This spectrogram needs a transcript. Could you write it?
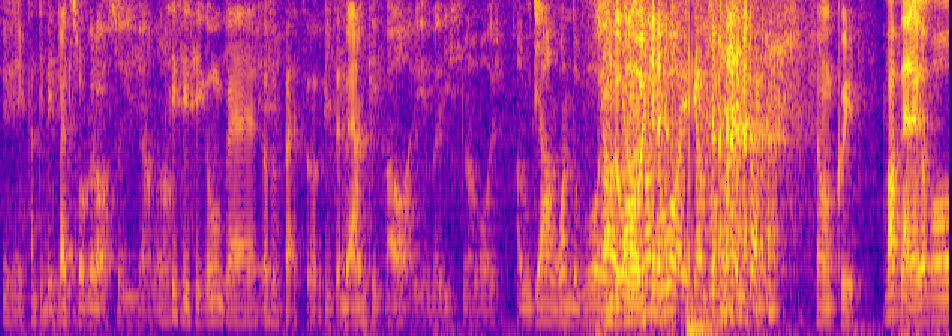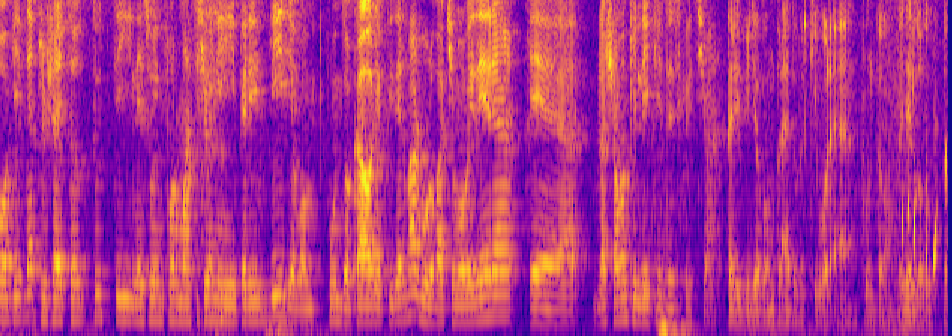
Sì, sì. Tanti bei Un video. pezzo grosso, diciamo, no? Sì, sì, sì, comunque Eh, sta sul pezzo, Peter. Beh, anche i Kaori, che bellissima voce. Salutiamo quando vuoi. Ciao, quando vuoi. Quando vuoi. Siamo qui. Va bene, dopo che Depru ci ha detto tutte le sue informazioni per il video con appunto Kaori e Peter Marvu, lo facciamo vedere e lasciamo anche il link in descrizione. Per il video completo, per chi vuole appunto vederlo tutto.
